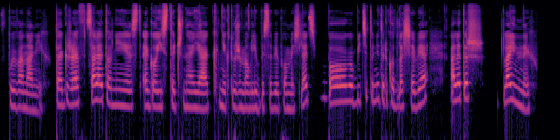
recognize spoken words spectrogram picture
wpływa na nich. Także wcale to nie jest egoistyczne, jak niektórzy mogliby sobie pomyśleć, bo robicie to nie tylko dla siebie, ale też dla innych,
